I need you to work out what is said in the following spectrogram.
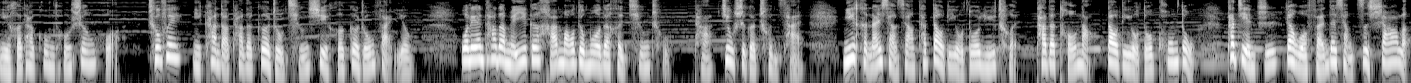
你和他共同生活，除非你看到他的各种情绪和各种反应。我连他的每一根汗毛都摸得很清楚。他就是个蠢材，你很难想象他到底有多愚蠢，他的头脑到底有多空洞，他简直让我烦得想自杀了。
